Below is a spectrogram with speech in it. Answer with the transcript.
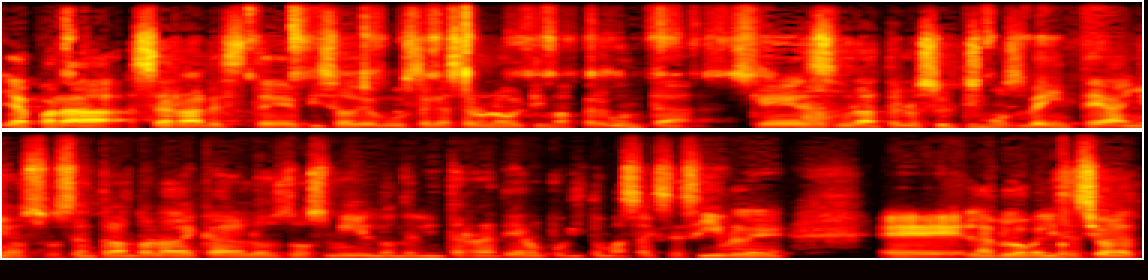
Ya para cerrar este episodio, me gustaría hacer una última pregunta, que es durante los últimos 20 años, o sea, entrando a la década de los 2000, donde el Internet ya era un poquito más accesible, eh, la globalización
